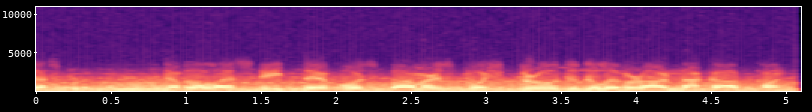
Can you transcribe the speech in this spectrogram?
Desperate. Nevertheless, eight Air Force bombers pushed through to deliver our knockout punch.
